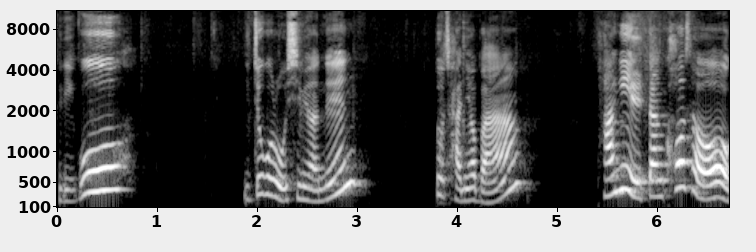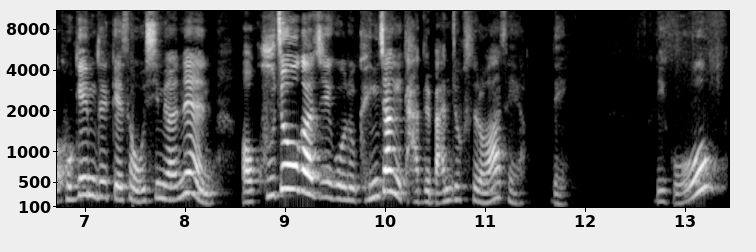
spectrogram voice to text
그리고 이쪽으로 오시면은 또 자녀방 방이 일단 커서 고객님들께서 오시면은 어, 구조 가지고는 굉장히 다들 만족스러워 하세요. 네. 그리고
